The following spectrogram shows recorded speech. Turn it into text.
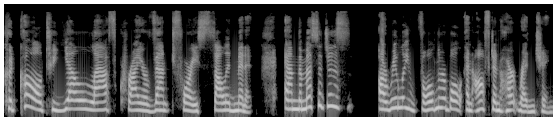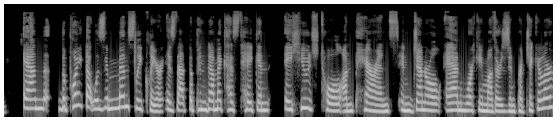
could call to yell, laugh, cry, or vent for a solid minute. And the messages are really vulnerable and often heart wrenching. And the point that was immensely clear is that the pandemic has taken a huge toll on parents in general and working mothers in particular.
